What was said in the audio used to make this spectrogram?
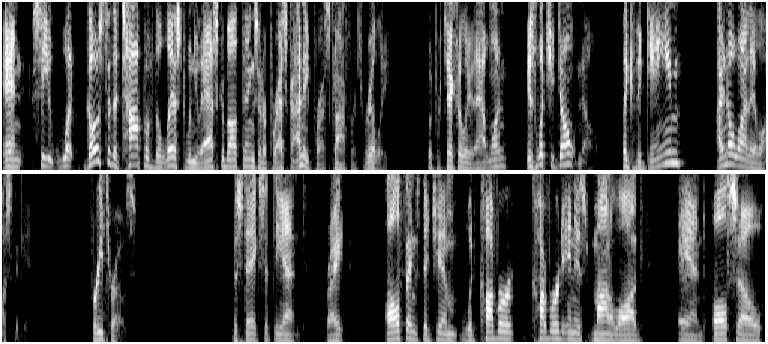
And see, what goes to the top of the list when you ask about things at a press, any press conference, really, but particularly that one, is what you don't know. Like the game, I know why they lost the game. Free throws, mistakes at the end, right? All things that Jim would cover, covered in his monologue, and also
